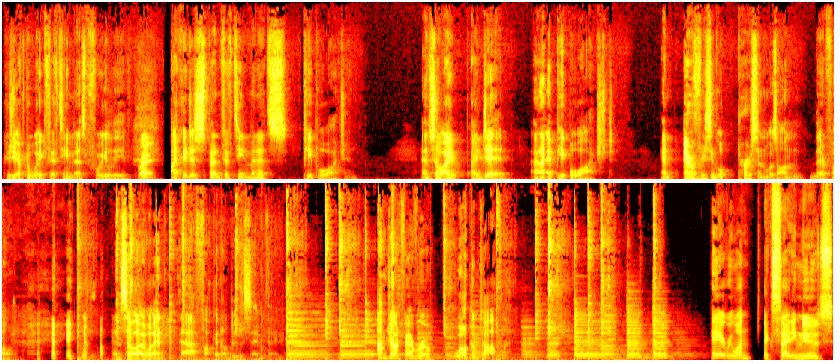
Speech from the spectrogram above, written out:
because you have to wait 15 minutes before you leave. Right. I could just spend 15 minutes people watching." And so I I did, and I people watched, and every single person was on their phone. And so I went, ah, fuck it, I'll do the same thing. I'm Jon Favreau. Welcome to Offline. Hey everyone, exciting news.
